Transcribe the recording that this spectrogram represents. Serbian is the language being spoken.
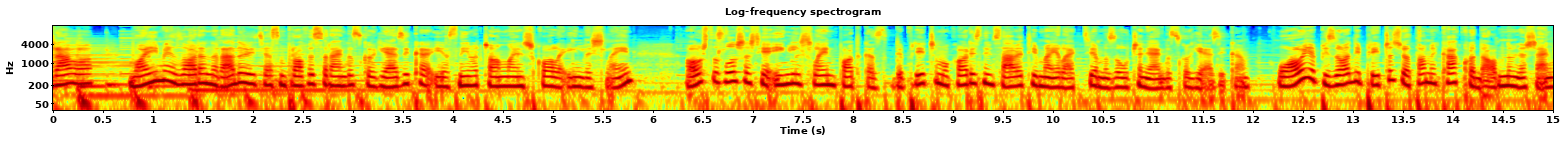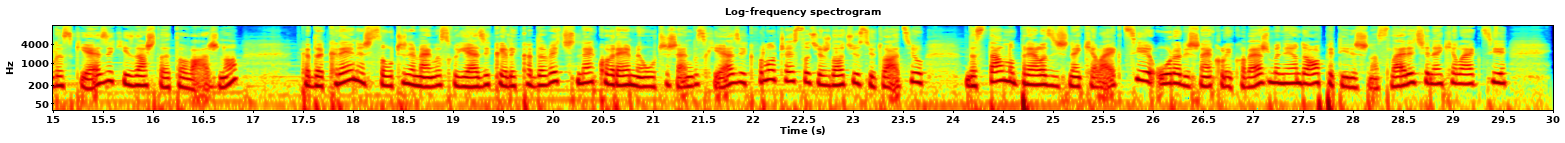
Zdravo, moje ime je Zorana Radović, ja sam profesor engleskog jezika i osnivač online škole English Lane. ovo što slušaš je English Lane podcast gdje pričamo o korisnim savjetima i lekcijama za učenje engleskog jezika. U ovoj epizodi pričat ću o tome kako da obnovljaš engleski jezik i zašto je to važno, kada kreneš sa učenjem engleskog jezika ili kada već neko vreme učiš engleski jezik, vrlo često ćeš doći u situaciju da stalno prelaziš neke lekcije, uradiš nekoliko vežbanja i onda opet ideš na sljedeće neke lekcije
